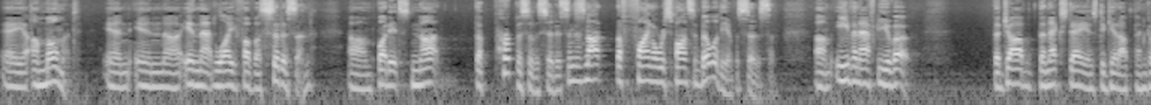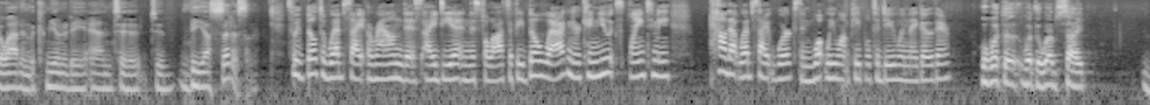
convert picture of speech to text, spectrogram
a, a moment in in uh, in that life of a citizen, um, but it's not the purpose of a citizen it's not the final responsibility of a citizen, um, even after you vote. The job the next day is to get up and go out in the community and to, to be a citizen. So we've built a website around this idea and this philosophy. Bill Wagner, can you explain to me how that website works and what we want people to do when they go there? Well, what the what the website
